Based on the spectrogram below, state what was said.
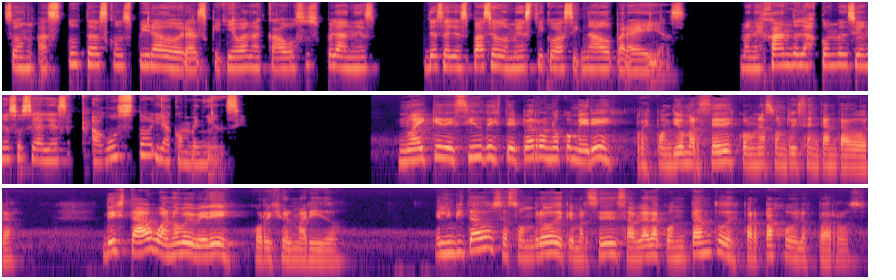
son astutas conspiradoras que llevan a cabo sus planes desde el espacio doméstico asignado para ellas, manejando las convenciones sociales a gusto y a conveniencia. No hay que decir de este perro no comeré, respondió Mercedes con una sonrisa encantadora. De esta agua no beberé, corrigió el marido. El invitado se asombró de que Mercedes hablara con tanto desparpajo de los perros.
